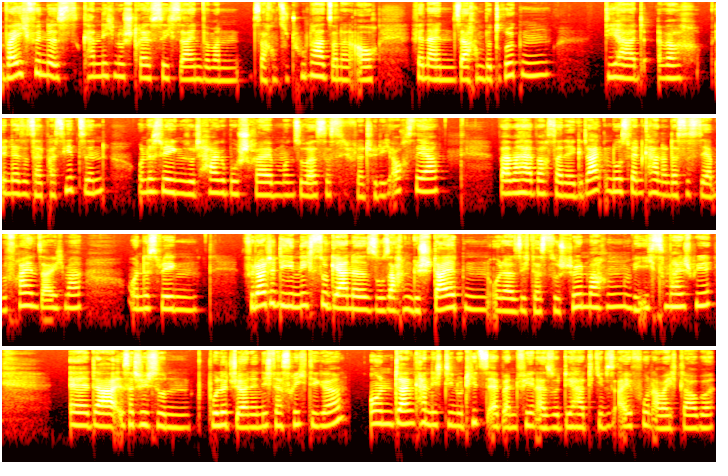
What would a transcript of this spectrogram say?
Weil ich finde, es kann nicht nur stressig sein, wenn man Sachen zu tun hat, sondern auch, wenn einen Sachen bedrücken, die halt einfach in letzter Zeit passiert sind. Und deswegen so Tagebuch schreiben und sowas, das hilft natürlich auch sehr, weil man halt einfach seine Gedanken loswerden kann und das ist sehr befreiend, sage ich mal. Und deswegen für Leute, die nicht so gerne so Sachen gestalten oder sich das so schön machen, wie ich zum Beispiel, äh, da ist natürlich so ein Bullet Journal nicht das Richtige. Und dann kann ich die Notiz-App empfehlen. Also die hat jedes iPhone, aber ich glaube,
